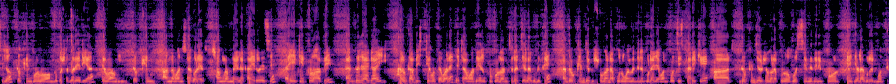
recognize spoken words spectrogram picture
ছিল, দক্ষিণ পূর্ব বঙ্গোপসাগর এরিয়া এবং দক্ষিণ আন্দামান সাগরের সংলগ্ন এলাকায় রয়েছে। এটির প্রভাবে এক দু জায়গায় হালকা বৃষ্টি হতে পারে, যেটা আমাদের উপকূল অঞ্চলের জেলাগুলিতে। দক্ষিণ চব্বিশ পরগনা পূর্ব মেদিনীপুরে, যেমন পঁচিশ তারিখে, আর দক্ষিণ চব্বিশ পরগনা পূর্ব পশ্চিম মেদিনীপুর, এই জেলাগুলির মধ্যে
